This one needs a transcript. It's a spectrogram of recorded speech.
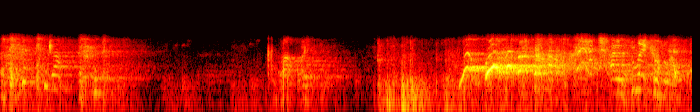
I slick him.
